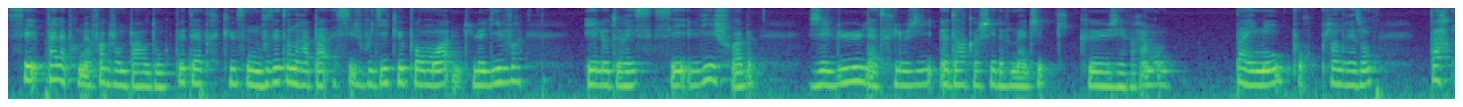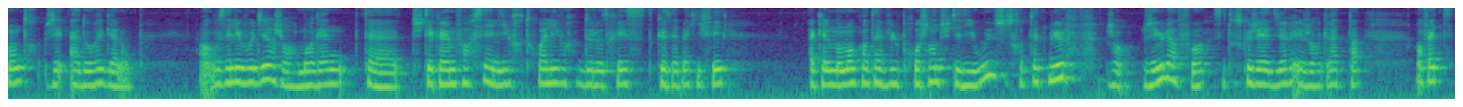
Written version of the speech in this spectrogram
C'est pas la première fois que j'en parle, donc peut-être que ça ne vous étonnera pas si je vous dis que pour moi, le livre et l'auteuriste, c'est Vi Schwab. J'ai lu la trilogie A Dark Shade of Magic que j'ai vraiment pas aimé pour plein de raisons. Par contre, j'ai adoré Galant. Alors vous allez vous dire, genre Morgane, tu t'es quand même forcé à lire trois livres de l'autrice que t'as pas kiffé. À quel moment, quand t'as vu le prochain, tu t'es dit oui, ce sera peut-être mieux? Genre, j'ai eu la foi, c'est tout ce que j'ai à dire et je regrette pas. En fait,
